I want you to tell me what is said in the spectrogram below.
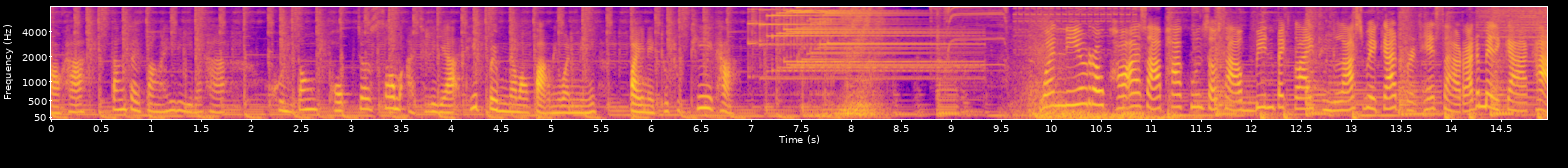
าวๆ คะตั้งใจฟังให้ดีนะคะ คุณต้องพกเจ้าส้มอัจฉริยะที่ปริมนำมาฝากในวันนี้ไปในทุกๆที่ค่ะ วันนี้เราขออาสาพาคุณสาวๆ บินไปไกลถึงลาสเวกัสประเทศสหรัฐอเมริกาค่ะ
